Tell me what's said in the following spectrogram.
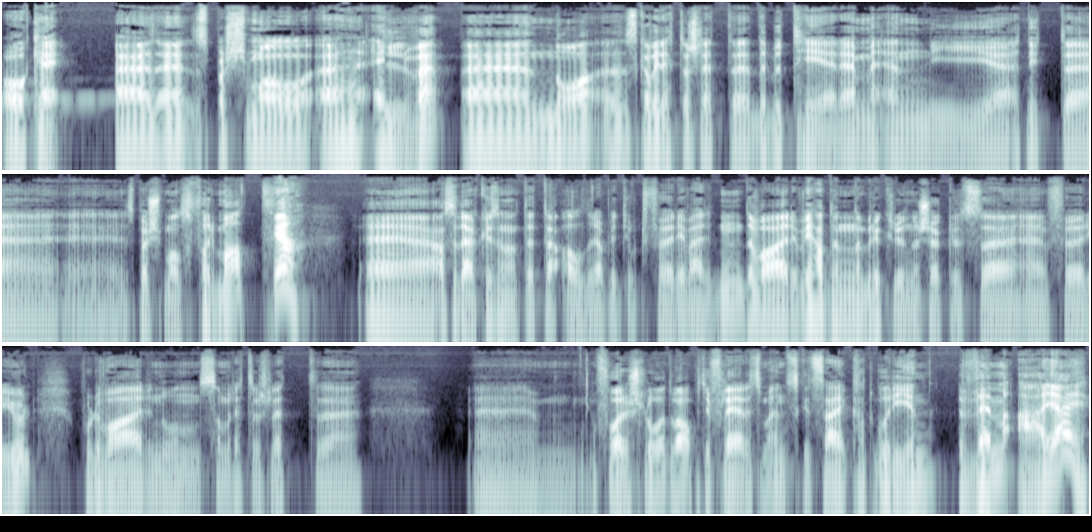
Ok. Eh, eh, spørsmål elleve. Eh, nå eh, skal vi rett og slett debutere med en ny, et nytt spørsmålsformat. Ja. Eh, altså Det er jo ikke sånn at dette aldri har blitt gjort før i verden. Det var, vi hadde en brukerundersøkelse eh, før jul hvor det var noen som rett og slett eh, eh, foreslo Det var opptil flere som ønsket seg kategorien 'Hvem er jeg?'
